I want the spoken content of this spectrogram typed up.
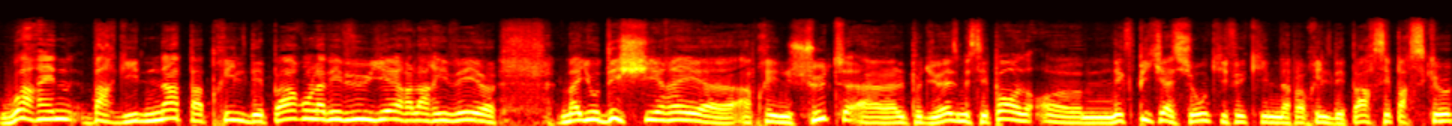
Warren Barguil n'a pas pris le départ. On l'avait vu hier à l'arrivée, euh, maillot déchiré euh, après une chute à l'Alpe d'Huez, mais c'est pas une explication qui fait qu'il n'a pas pris le départ. C'est parce que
